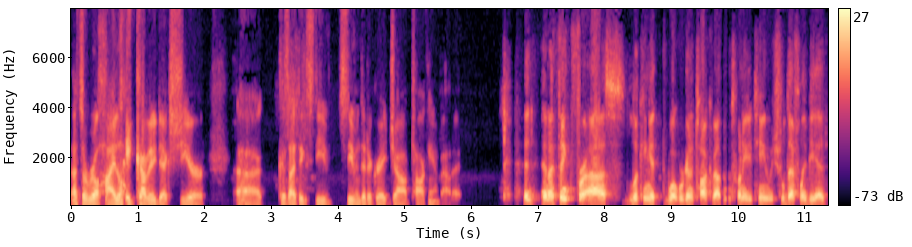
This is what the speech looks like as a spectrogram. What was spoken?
that's a real highlight coming next year uh, because I think Steve Stephen did a great job talking about it. And, and I think for us, looking at what we're going to talk about in 2018, which will definitely be edge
